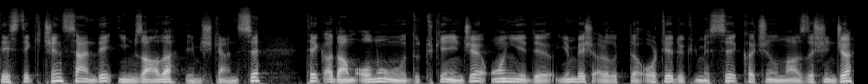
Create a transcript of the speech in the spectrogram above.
destek için sen de imzala demiş kendisi. Tek adam olma umudu tükenince 17-25 Aralık'ta ortaya dökülmesi kaçınılmazlaşınca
